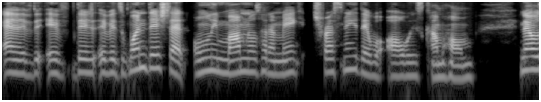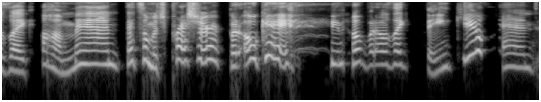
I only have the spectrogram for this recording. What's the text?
and if if there's if it's one dish that only mom knows how to make, trust me, they will always come home. And I was like, oh man, that's so much pressure, but okay, you know. But I was like, thank you. And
